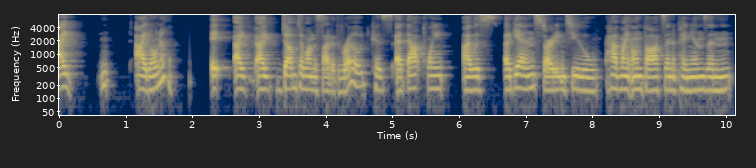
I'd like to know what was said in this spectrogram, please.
I I don't know. It I I dumped him on the side of the road because at that point I was again starting to have my own thoughts and opinions and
